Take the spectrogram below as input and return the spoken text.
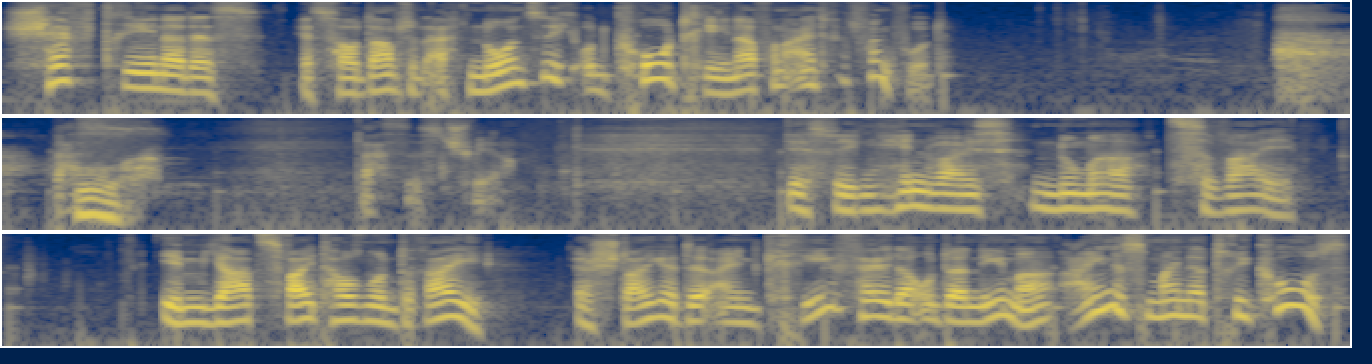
Cheftrainer des SV Darmstadt 98 und Co-Trainer von Eintracht Frankfurt. Das, das ist schwer. Deswegen Hinweis Nummer 2. Im Jahr 2003 ersteigerte ein Krefelder Unternehmer eines meiner Trikots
